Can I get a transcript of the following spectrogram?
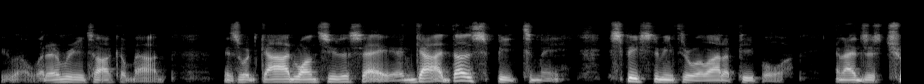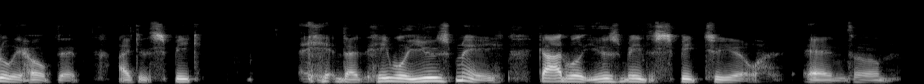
You know, whatever you talk about is what God wants you to say. And God does speak to me. He speaks to me through a lot of people. And I just truly hope that I can speak that he will use me, God will use me to speak to you. And um,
